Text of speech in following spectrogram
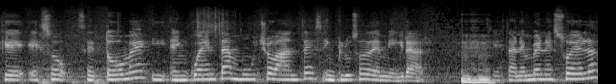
que eso se tome en cuenta mucho antes incluso de emigrar. Si están en Venezuela,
